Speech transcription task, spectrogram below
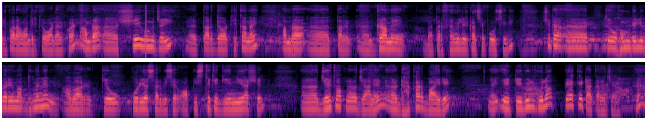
এরপর আমাদেরকে অর্ডার করেন। আমরা সেই অনুযায়ী তার দেওয়া ঠিকানায় আমরা তার গ্রামে বা তার ফ্যামিলির কাছে পৌঁছে দিই। সেটা কেউ হোম ডেলিভারির মাধ্যমে নেন, আবার কেউ কোরিয়ার সার্ভিসের অফিস থেকে গিয়ে নিয়ে আসেন। যেহেতু আপনারা জানেন ঢাকার বাইরে এই টেবিলগুলো প্যাকেট আকারে যায় হ্যাঁ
